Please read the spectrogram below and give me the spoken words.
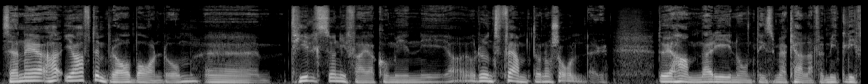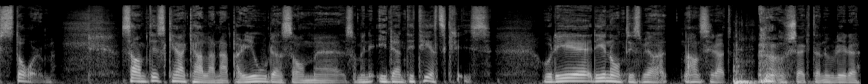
Sen har jag, jag haft en bra barndom eh, tills ungefär jag kom in i ja, runt 15 års ålder. Då jag hamnade i någonting som jag kallar för mitt livsstorm. Samtidigt kan jag kalla den här perioden som, eh, som en identitetskris. Och det är, det är någonting som jag anser att, ursäkta nu blir det,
